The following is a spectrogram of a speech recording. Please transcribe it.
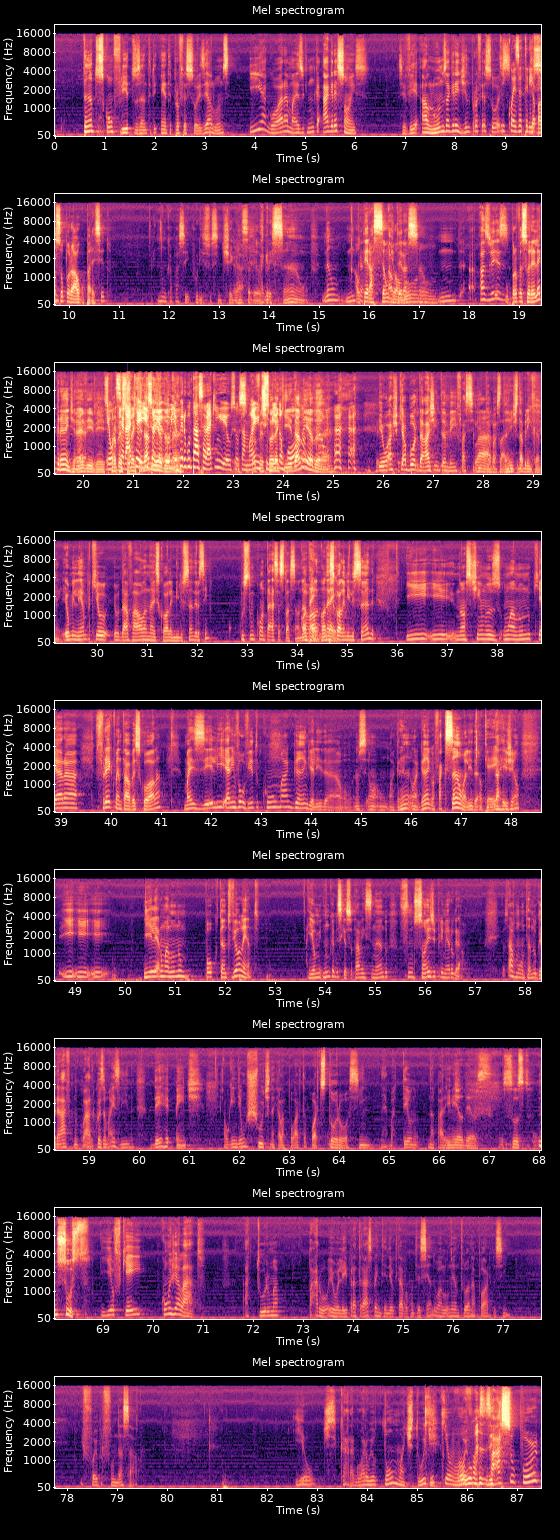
tantos conflitos entre, entre professores e alunos, e agora, mais do que nunca, agressões. Você vê alunos agredindo professores. Que coisa triste. Já passou por algo parecido? Nunca passei por isso, assim, de chegar a Deus, né? agressão, né? não, nunca, alteração de alteração. aluno. Hum, às vezes. O professor ele é grande, né, é. né, Vivi? Esse eu, professor será que é isso? Medo, eu, eu, ia né? perguntar, será que o seu Esse tamanho intimida um pouco? dá medo, né? Eu acho que a abordagem também facilita claro, bastante. Claro, a gente está né? brincando aqui. Eu me lembro que eu, eu dava aula na escola Emílio Sander, eu sempre costumo contar essa situação. Eu dava aí, aula na aí. escola Emílio Sander e, e nós tínhamos um aluno que era frequentava a escola mas ele era envolvido com uma gangue ali, uma, uma, uma gangue, uma facção ali da, okay. da região. E, e, e, e, ele era um aluno um pouco tanto violento. E eu nunca me esqueço, eu estava ensinando funções de primeiro grau. Eu estava montando o gráfico no quadro, coisa mais linda. De repente, alguém deu um chute naquela porta, a porta estourou assim, né? bateu no, na parede. Meu Deus, um susto. Um susto. E eu fiquei congelado a turma parou. Eu olhei para trás para entender o que estava acontecendo. O aluno entrou na porta assim e foi para o fundo da sala. E eu disse, cara, agora ou eu tomo uma atitude, que, que eu vou ou eu fazer? passo por,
